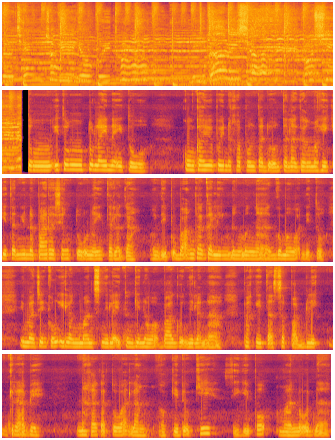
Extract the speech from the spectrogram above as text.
得前程也有归途。你的理想若熄灭。 itong, itong tulay na ito, kung kayo po'y nakapunta doon, talagang makikita niyo na para siyang tunay talaga. O di po ba? Ang gagaling ng mga gumawa nito. Imagine kung ilang months nila itong ginawa bago nila na pakita sa public. Grabe. Nakakatuwa lang. Okidoki. Sige po. Manood na.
